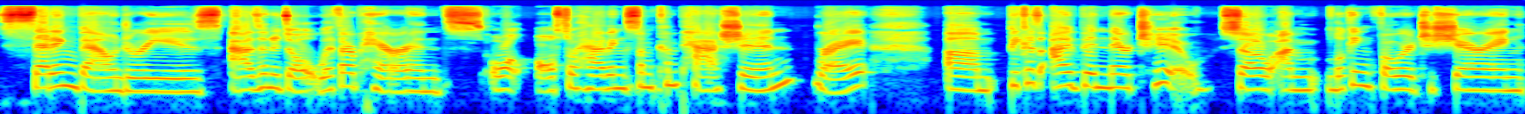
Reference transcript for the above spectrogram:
setting boundaries as an adult with our parents, while also having some compassion, right? Um, because I've been there too. So I'm looking forward to sharing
